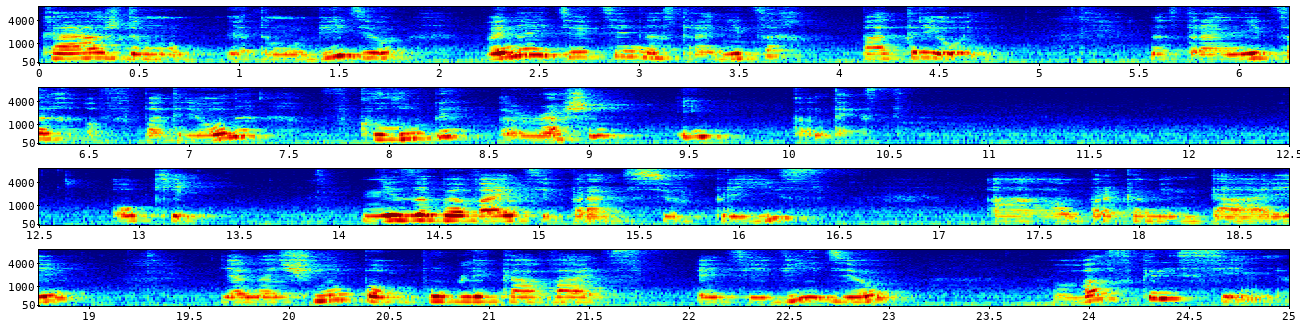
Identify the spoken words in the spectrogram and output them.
каждому этому видео вы найдете на страницах Patreon. На страницах в Patreon в клубе Russian in Context. Окей. Не забывайте про сюрприз, а, про комментарии. Я начну публиковать эти видео в воскресенье.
